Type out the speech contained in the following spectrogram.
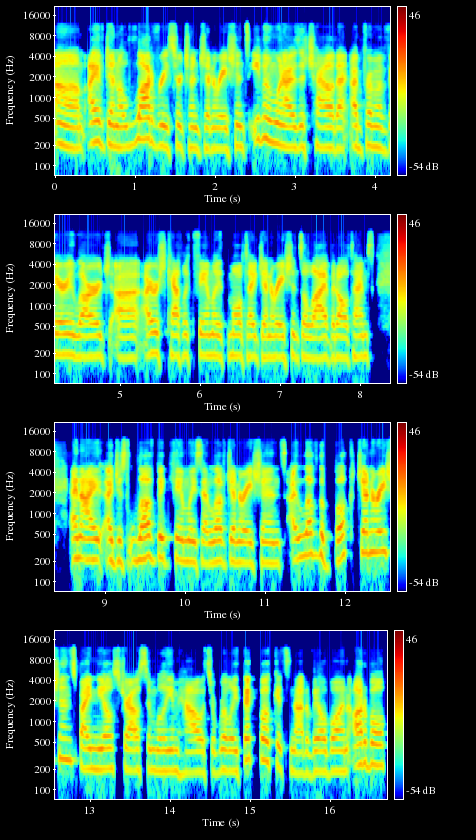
um, I have done a lot of research on generations. Even when I was a child, I, am from a very large uh, Irish Catholic family with multi generations alive at all times, and I, I just love big families. I love generations. I love the book Generations by Neil Strauss and William Howe. It's a really thick book. It's not available on Audible,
